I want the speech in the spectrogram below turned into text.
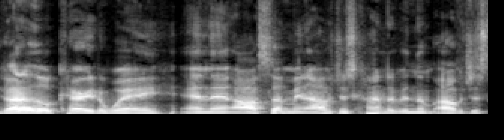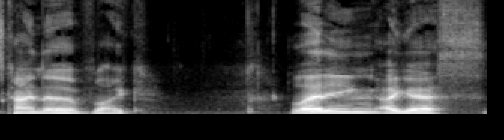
got a little carried away. And then also, I mean, I was just kind of in the I was just kind of like letting I guess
